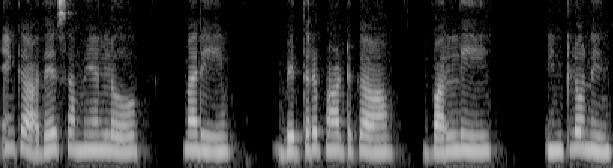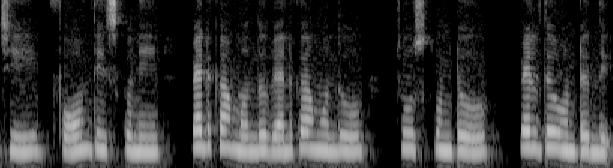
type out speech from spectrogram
ఇంకా అదే సమయంలో మరి బిద్దరపాటుగా వల్లి ఇంట్లో నుంచి ఫోన్ తీసుకుని వెనక ముందు వెనక ముందు చూసుకుంటూ వెళ్తూ ఉంటుంది.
